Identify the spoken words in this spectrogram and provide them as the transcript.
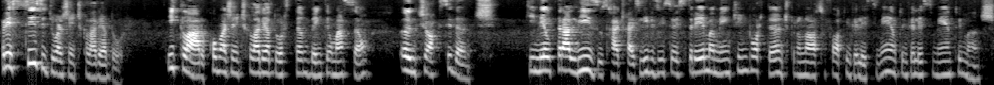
precise de um agente clareador. E claro, como agente clareador também tem uma ação antioxidante que neutraliza os radicais livres. Isso é extremamente importante para o nosso fotoenvelhecimento, envelhecimento e mancha.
